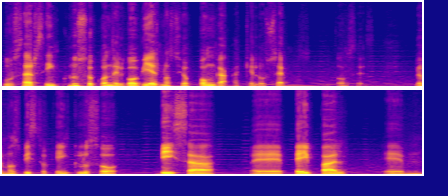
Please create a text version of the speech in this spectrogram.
usarse incluso cuando el gobierno se oponga a que lo usemos. Entonces, lo hemos visto que incluso Visa, eh, PayPal, Em,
